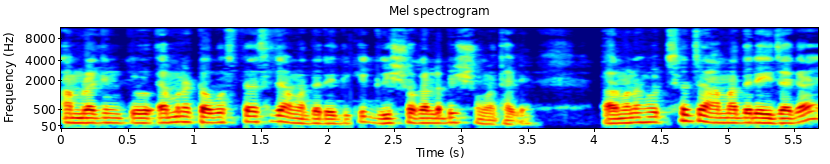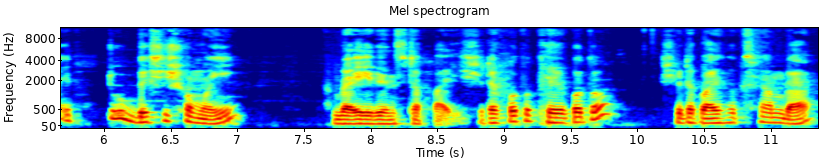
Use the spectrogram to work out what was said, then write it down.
আমরা কিন্তু এমন একটা অবস্থায় আছে যে আমাদের এদিকে গ্রীষ্মকালটা বেশি সময় থাকে। তার মানে হচ্ছে যে আমাদের এই জায়গায় একটু বেশি সময়ই আমরা এই রেঞ্জটা পাই। সেটা কত থেকে কত? সেটা পাই হচ্ছে আমরা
